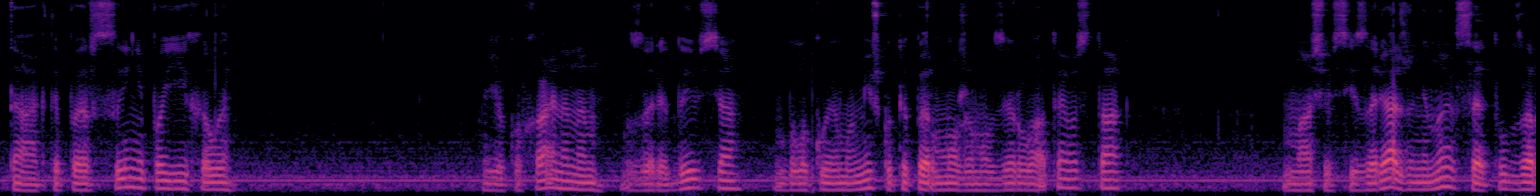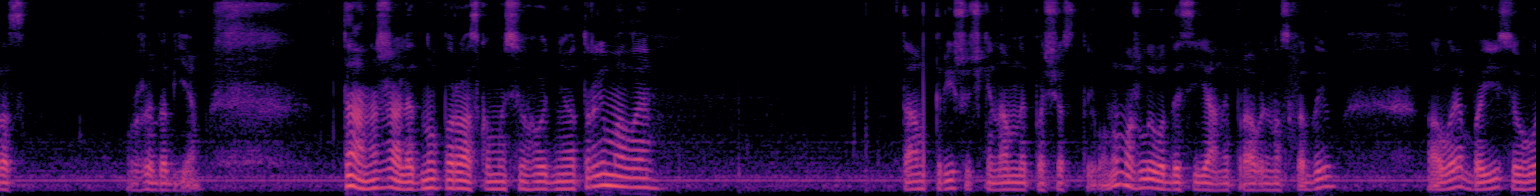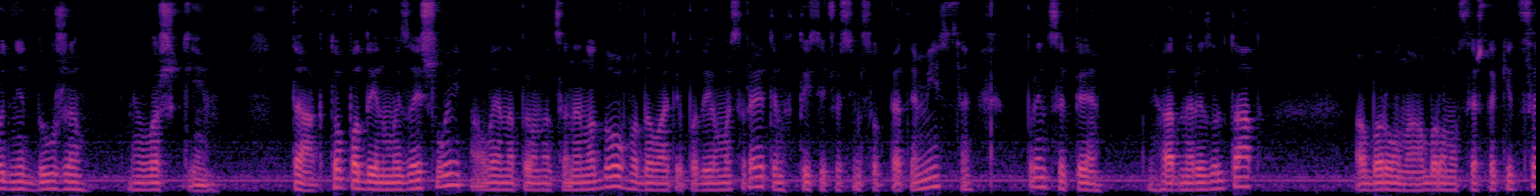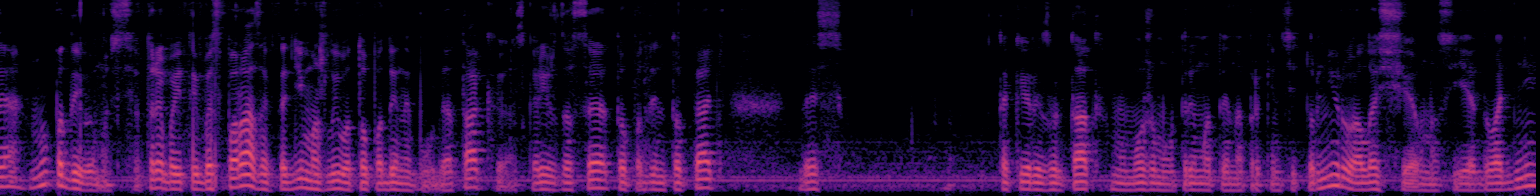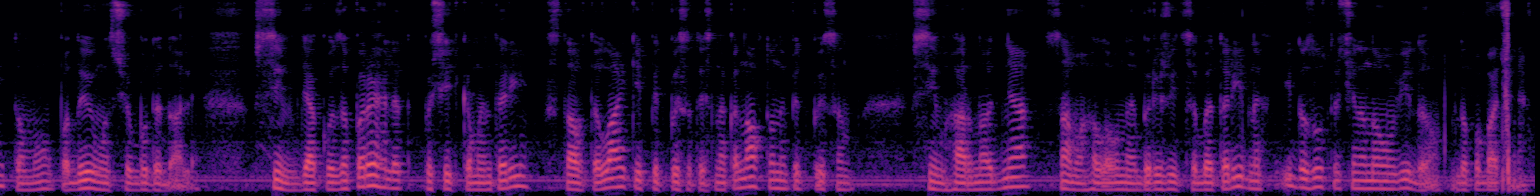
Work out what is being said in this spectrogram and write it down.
Так, тепер сині поїхали. Йоко Хайненен зарядився. Блокуємо мішку. Тепер можемо взірвати ось так. Наші всі заряджені. Ну і все. Тут зараз вже доб'ємо. Так, на жаль, одну поразку ми сьогодні отримали. Там трішечки нам не пощастило. Ну, можливо, десь я неправильно сходив. Але бої сьогодні дуже важкі. Так, топ-1 ми зайшли, але напевно це ненадовго. Давайте подивимось рейтинг. 1705 місце. В принципі, гарний результат. Оборона, оборона все ж таки це. Ну, подивимось. Треба йти без поразок, тоді, можливо, топ-1 і буде. А так, скоріш за все, топ-1, топ-5. Десь такий результат ми можемо отримати наприкінці турніру, але ще у нас є 2 дні, тому подивимось, що буде далі. Всім дякую за перегляд. Пишіть коментарі, ставте лайки, підписуйтесь на канал, хто не підписан. Всім гарного дня. Саме головне бережіть себе та рідних і до зустрічі на новому відео. До побачення.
